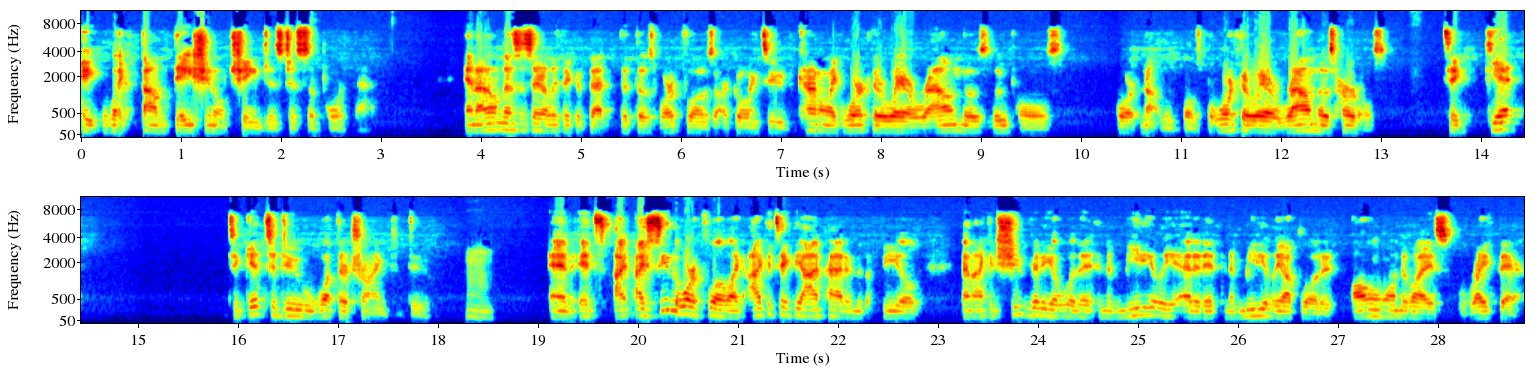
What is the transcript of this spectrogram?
a, like foundational changes to support that. And I don't necessarily think that, that that those workflows are going to kind of like work their way around those loopholes, or not loopholes, but work their way around those hurdles to get to get to do what they're trying to do Mhm. And it's I, I see the workflow like I could take the iPad into the field and I could shoot video with it and immediately edit it and immediately upload it all in one device right there.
